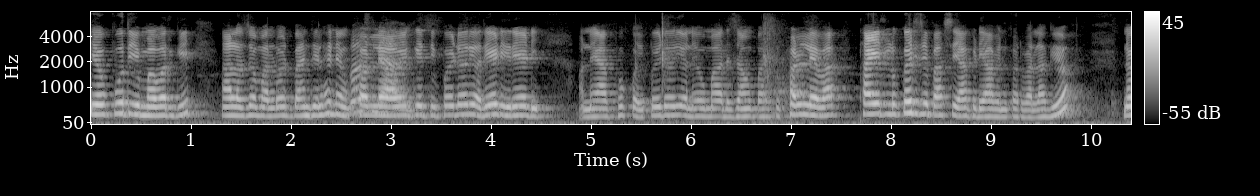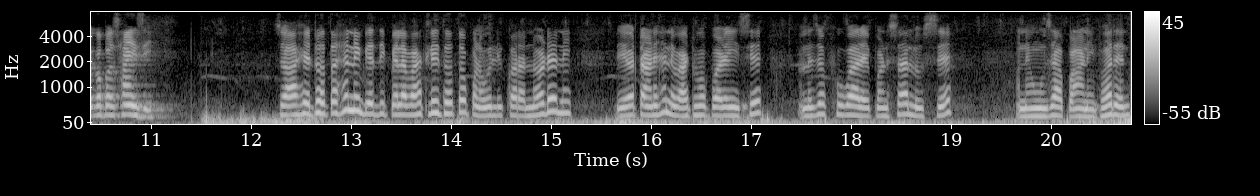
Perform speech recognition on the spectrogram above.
એવું પૂરીમાં વર્ગી. હાલો જો મારે લોટ બાંધેલ હે ને હું ને. આવી પડ્યો રહ્યો રેડી રેડી. અને આ ભૂકોય પડ્યો રહ્યો ને એવું મારે જાઉં પાછું ખડ લેવા. થાય એટલું કરજે પાછી આગળ આવીને કરવા લાગ્યો. નકર પછી હાંસી જા હેઠો તો હે ને બે દી પહેલાં વાટ લીધો હતો પણ ઓલી કરા નડે નહીં. એ અટાણે હે ને વાઢવો પડે છે. અને જો ફુવારે પણ ચાલુ છે. અને હું જા પાણી ભરે ને.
